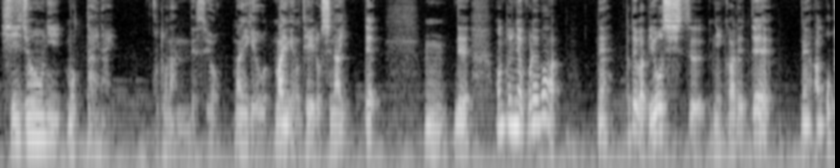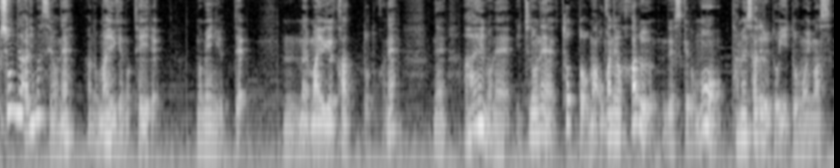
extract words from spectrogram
非常にもったいないことなんですよ。眉毛を、眉毛の手入れをしないって。うん。で、本当にね、これは、ね、例えば美容室に行かれて、ね、あのオプションでありますよね。あの眉毛の手入れのメニューって。うん、眉毛カットとかね。ね、ああいうのね、一度ね、ちょっと、まあお金はかかるんですけども、試されるといいと思います。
